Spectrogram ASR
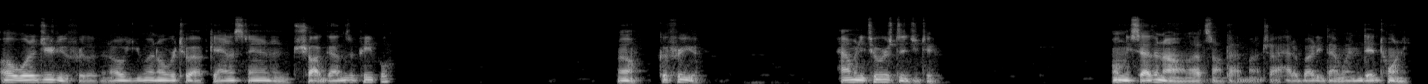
Oh, what did you do for a living? Oh, you went over to Afghanistan and shot guns at people? Oh, good for you. How many tours did you do? Only seven? Oh, that's not that much. I had a buddy that went and did 20.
